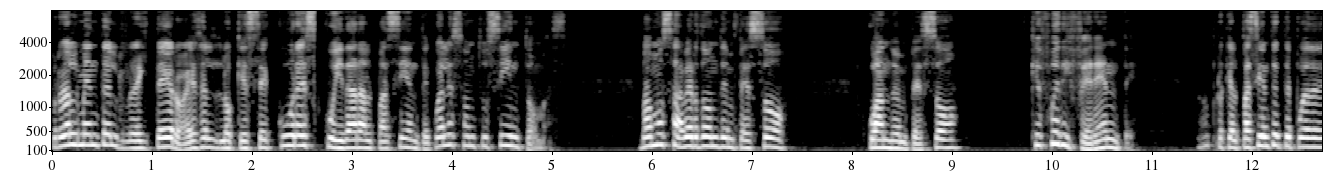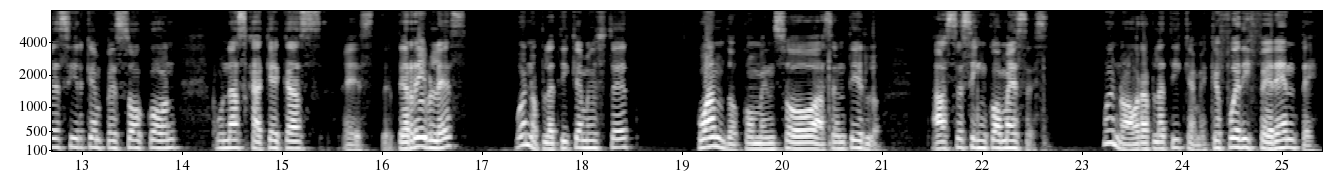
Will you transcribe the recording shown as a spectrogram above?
realmente reitero es lo que se cura es cuidar al paciente. Cuáles son tus síntomas vamos a ver dónde empezó cuándo empezó qué fue diferente porque el paciente te puede decir que empezó con unas jaquecas este, terribles bueno platíqueme usted cuándo comenzó a sentirlo hace cinco meses. Bueno ahora platíqueme qué fue diferente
